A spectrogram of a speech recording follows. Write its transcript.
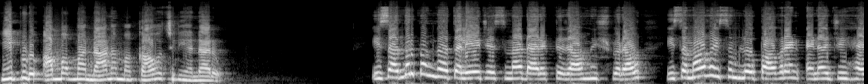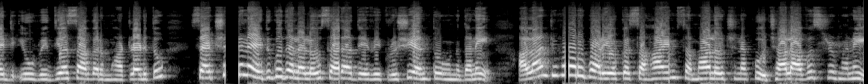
ఇప్పుడు అమ్మమ్మ నానమ్మ కావచ్చని అన్నారు. ఈ సందర్భంగా తెలియజేసిన డైరెక్టర్ రామేశ్వరరావు ఈ సమావేశంలో power and energy head U Vidyasagar మాట్లాడుతూ సెక్షన్ ఎదుగుదలలో సదాదేవి కృషి ఎంతో ఉన్నదని అలాంటి వారు వారి యొక్క సహాయం సమాలోచనకు చాలా అవసరమని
